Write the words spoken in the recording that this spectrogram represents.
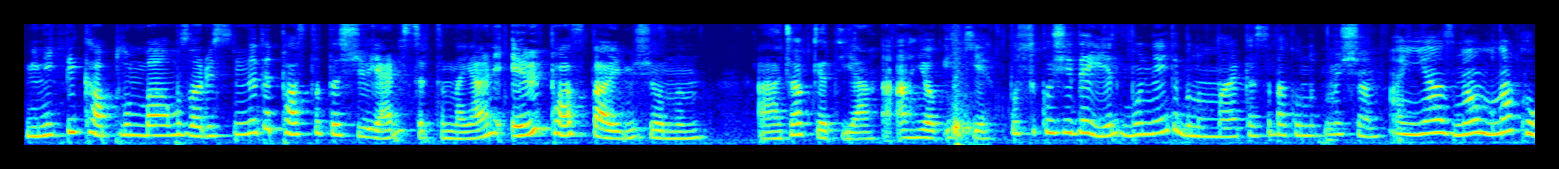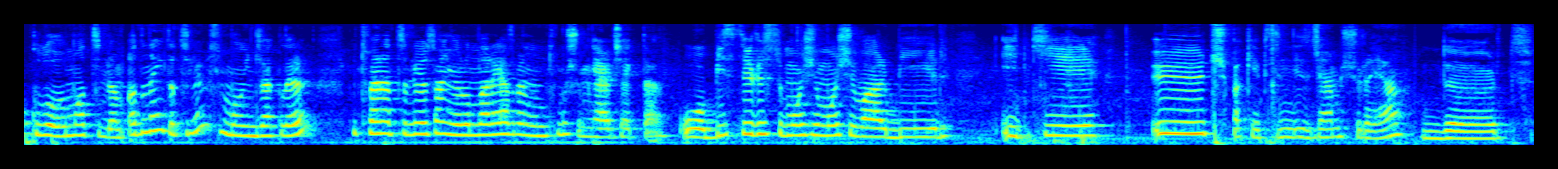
Minik bir kaplumbağamız var. Üstünde de pasta taşıyor yani sırtında. Yani evi pastaymış onun. Aa çok kötü ya. Aa yok 2. Bu squishy değil. Bu neydi bunun markası? Bak unutmuşum. Ay yazmıyorum. Bunlar kokulu olma hatırlıyorum. Adı neydi hatırlıyor musun bu oyuncakların? Lütfen hatırlıyorsan yorumlara yaz ben unutmuşum gerçekten. O bir sürü smoshi moshi var. 1, 2, 3. Bak hepsini dizeceğim şuraya. 4,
